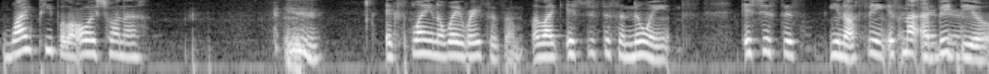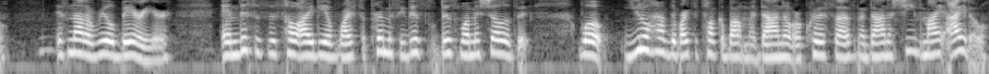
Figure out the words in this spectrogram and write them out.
white people are always trying to explain away racism. Like it's just this annoyance. It's just this, you know, thing. It's like not a big deal. It's not a real barrier. And this is this whole idea of white supremacy. This this woman shows it well, you don't have the right to talk about Madonna or criticize Madonna. She's my idol.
